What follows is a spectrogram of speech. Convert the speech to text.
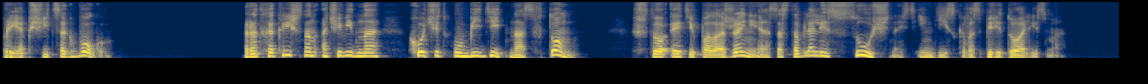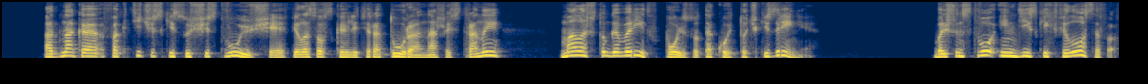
приобщиться к Богу. Радхакришнан, очевидно, хочет убедить нас в том, что эти положения составляли сущность индийского спиритуализма. Однако фактически существующая философская литература нашей страны мало что говорит в пользу такой точки зрения. Большинство индийских философов,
